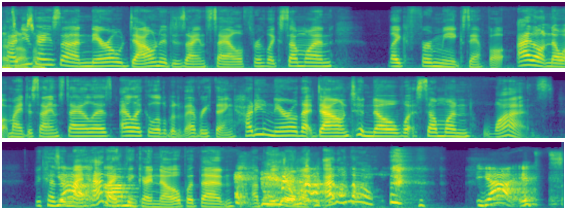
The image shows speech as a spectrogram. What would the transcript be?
That's How do awesome. you guys uh, narrow down a design style for like someone, like for me, example? I don't know what my design style is. I like a little bit of everything. How do you narrow that down to know what someone wants? Because yeah, in my head, um, I think I know, but then on paper, I'm like, I don't know. Yeah, it's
